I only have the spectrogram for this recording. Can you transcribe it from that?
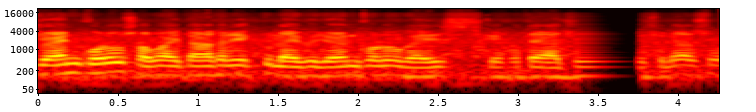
জয়েন করো সবাই তাড়াতাড়ি একটু লাইভে জয়েন করো। গাইস কে কোথায় আছো চলে আসো।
